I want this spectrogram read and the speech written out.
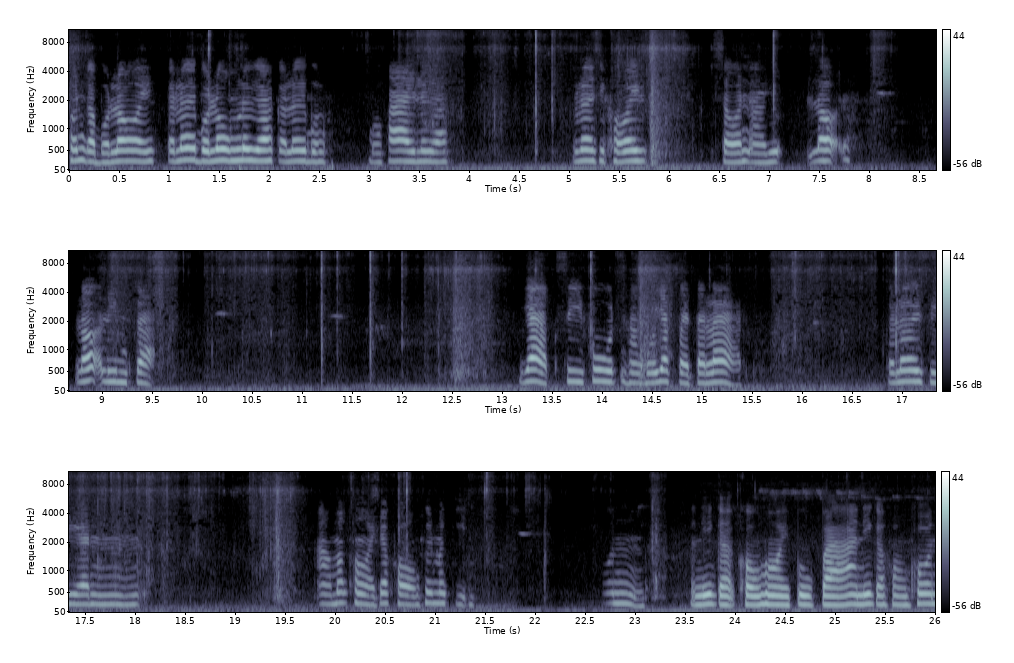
พ่นกะบ่ลอย ก็เลยบ่ลงเรือก็เลยบ่บ่พายเรือ เลยสิคอยสอนอายู่เลาะเลาะริมสระอยากซีฟู้ดหากบ่อยากไปตลาด ก็เลยเสียน เอามักหอยเจ้าของขึ้นมากินคนอันนี้ก็ของหอยปูปลาอันนี้ก็ของคน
